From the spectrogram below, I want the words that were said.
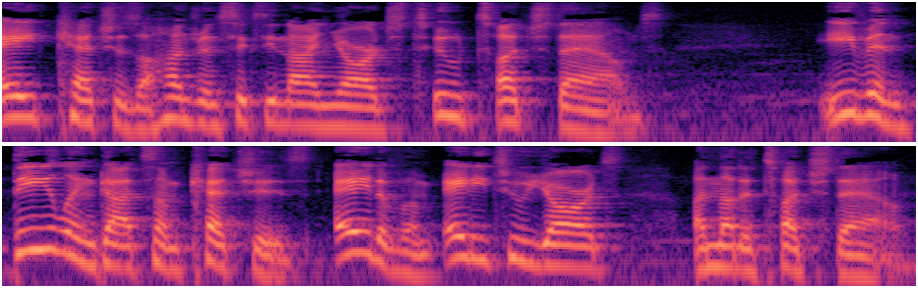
eight catches, 169 yards, two touchdowns. Even Thielen got some catches, eight of them, 82 yards, another touchdown.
